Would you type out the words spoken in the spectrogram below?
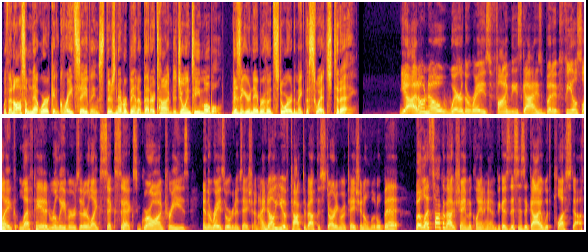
With an awesome network and great savings, there's never been a better time to join T Mobile. Visit your neighborhood store to make the switch today. Yeah, I don't know where the Rays find these guys, but it feels hmm. like left handed relievers that are like six six grow on trees in the Rays organization. I know you have talked about the starting rotation a little bit, but let's talk about Shane McClanahan because this is a guy with plus stuff,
